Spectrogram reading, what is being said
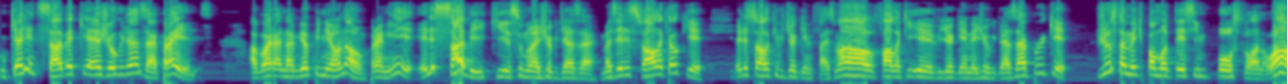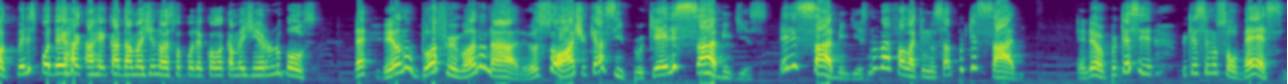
o que a gente sabe é que é jogo de azar para eles. Agora, na minha opinião, não. Pra mim, eles sabem que isso não é jogo de azar. Mas eles falam que é o quê? Eles falam que videogame faz mal, falam que videogame é jogo de azar. Por quê? Justamente para manter esse imposto lá no alto, pra eles poderem arrecadar mais de nós para poder colocar mais dinheiro no bolso. Né? Eu não tô afirmando nada, eu só acho que é assim, porque eles sabem disso. Eles sabem disso. Não vai falar que não sabe porque sabe. Entendeu? Porque se, porque se não soubesse,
